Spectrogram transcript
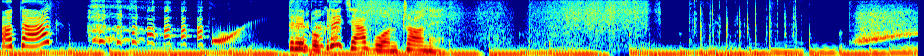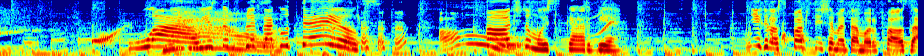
O tak? Tryb ukrycia włączony. Wow, jestem w plecaku Tails! Chodź tu, mój skarbie. Niech rozpocznie się metamorfoza.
